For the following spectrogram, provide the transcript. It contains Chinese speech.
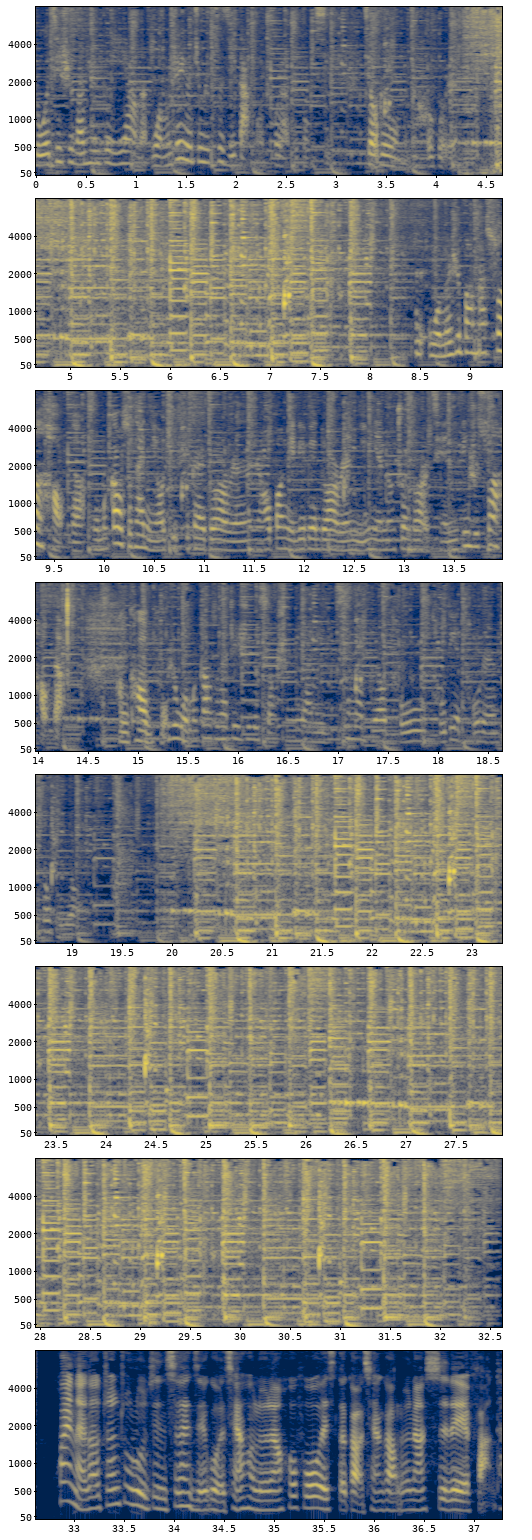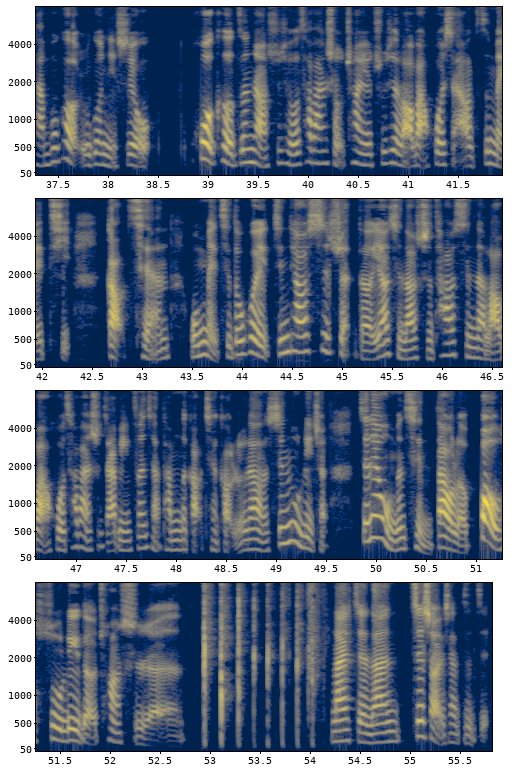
逻辑是完全不一样的。我们这个就是自己打磨出来的东西，交给我们的合伙人。我们是帮他算好的，我们告诉他你要去覆盖多少人，然后帮你裂变多少人，你一年能赚多少钱，一定是算好的，很靠谱。就是我们告诉他这是一个小生意啊，你千万不要投投店投人都不用。欢迎来到专注路径期待结果钱和流量 Hope Always 的搞钱搞流量系列访谈播客。如果你是有获客增长需求的操盘手、创业初期老板，或想要自媒体搞钱，我们每期都会精挑细选的邀请到实操型的老板或操盘手嘉宾，分享他们的搞钱搞流量的心路历程。今天我们请到了爆速力的创始人，来简单介绍一下自己。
